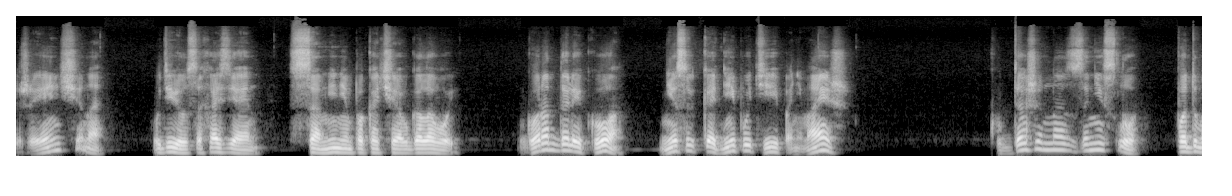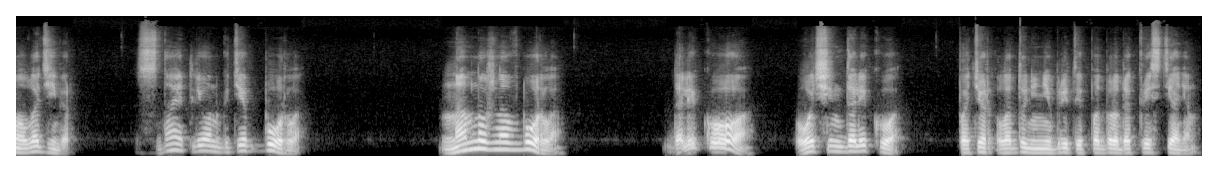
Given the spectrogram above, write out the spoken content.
Женщина? Удивился хозяин, с сомнением покачав головой. Город далеко, несколько дней пути, понимаешь? Куда же нас занесло? Подумал Владимир. Знает ли он, где Борло? Нам нужно в Борло. Далеко, очень далеко потер ладони небритый подбородок крестьянин.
